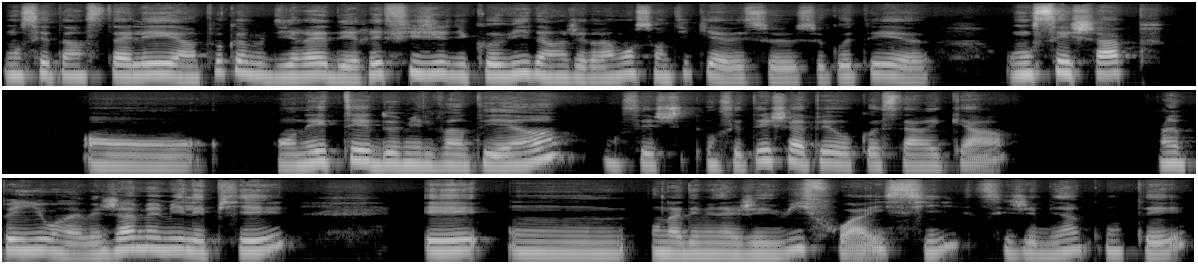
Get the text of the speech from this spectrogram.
on s'est installé un peu comme je dirais des réfugiés du Covid. Hein. J'ai vraiment senti qu'il y avait ce, côté, euh, on s'échappe en été 2021, on s'est échappé au Costa Rica un pays où on n'avait jamais mis les pieds. Et on, a déménagé huit fois ici, si j'ai bien compté.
